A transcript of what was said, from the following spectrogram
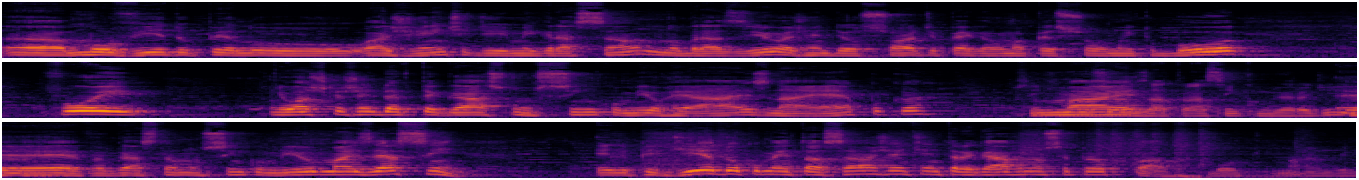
ah, movido pelo agente de imigração no Brasil. A gente deu sorte de pegar uma pessoa muito boa. Foi, eu acho que a gente deve ter gasto uns 5 mil reais na época. Cinco mas, anos atrás, 5 mil era dinheiro. é, gastamos uns 5 mil, mas é assim. Ele pedia documentação, a gente entregava e não se preocupava. Boa, que maravilha.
